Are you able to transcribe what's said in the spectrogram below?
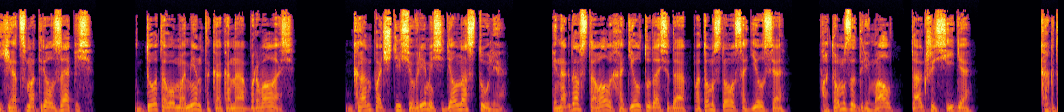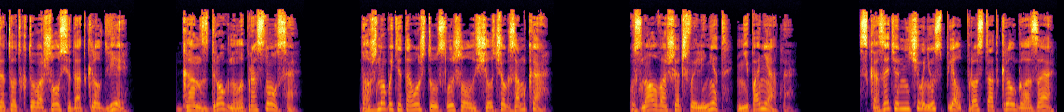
Я отсмотрел запись до того момента, как она оборвалась. Ган почти все время сидел на стуле. Иногда вставал и ходил туда-сюда, потом снова садился, потом задремал, так же сидя. Когда тот, кто вошел сюда, открыл дверь, Ган вздрогнул и проснулся. Должно быть от того, что услышал щелчок замка. Узнал вошедшего или нет, непонятно. Сказать он ничего не успел, просто открыл глаза,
